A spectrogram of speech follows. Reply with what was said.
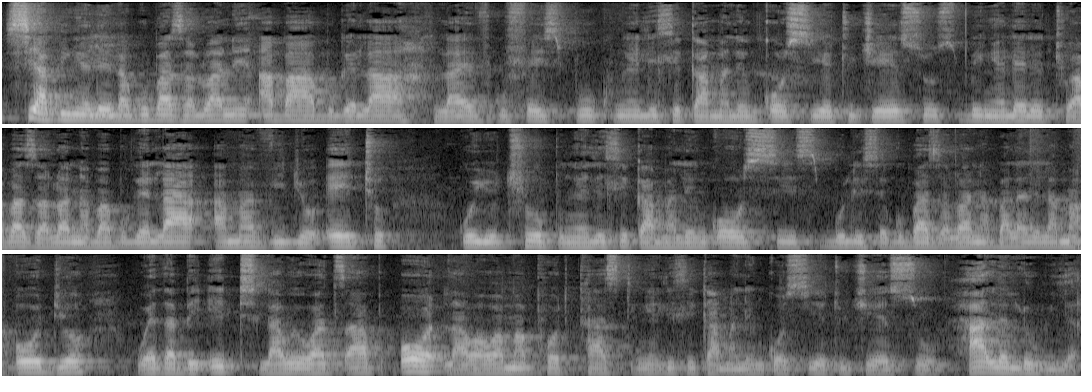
siyabingelela kubazalwane ababukela live ku Facebook ngelihle igama lenkosi yethu Jesu. Sibingelele thu abazalwane ababukela ama video ethu ku YouTube ngelihle igama lenkosi. Sibulise kubazalwane abalalela ama audio whether be it lawe WhatsApp or lawa wama podcast ngelihle igama lenkosi yethu Jesu. Hallelujah.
